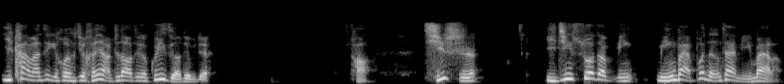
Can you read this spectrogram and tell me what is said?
一看完这以后就很想知道这个规则，对不对？好，其实已经说的明明白，不能再明白了。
